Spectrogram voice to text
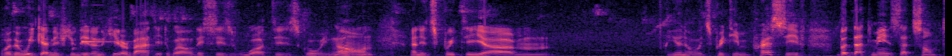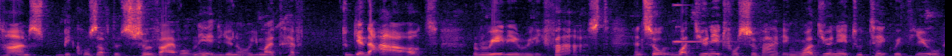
over the weekend. If you didn't hear about it, well, this is what is going on, and it's pretty. Um, you know it's pretty impressive but that means that sometimes because of the survival need you know you might have to get out really, really fast. And so, what do you need for surviving? What do you need to take with you?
